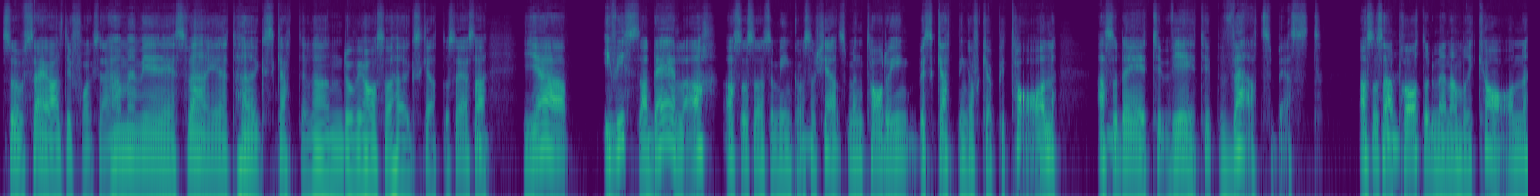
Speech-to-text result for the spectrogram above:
så säger alltid folk så här, ja men vi är, Sverige är ett högskatteland och vi har så hög skatt. Och så är jag så här, ja i vissa delar, alltså så, som inkomst som tjänst, men tar du in beskattning av kapital, alltså det är typ, vi är typ världsbäst. Alltså så här, pratar du med en amerikan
